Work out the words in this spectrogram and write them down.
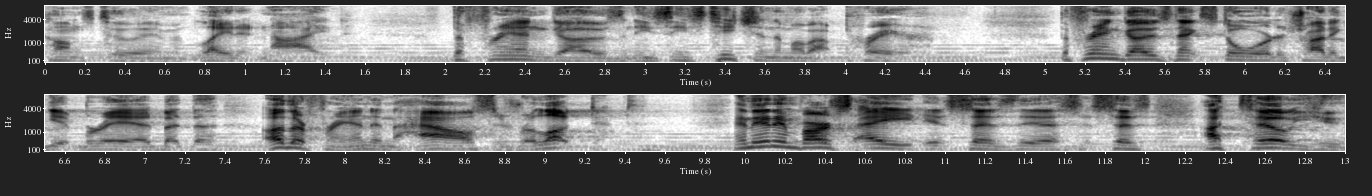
comes to him late at night. The friend goes and he's, he's teaching them about prayer. The friend goes next door to try to get bread, but the other friend in the house is reluctant. And then in verse 8, it says this it says, I tell you,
